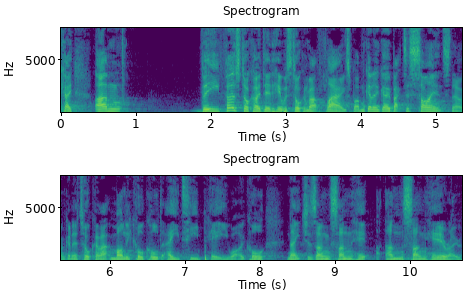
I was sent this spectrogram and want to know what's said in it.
Okay. Um, the first talk I did here was talking about flags, but I'm going to go back to science now. I'm going to talk about a molecule called ATP, what I call nature's unsung, he- unsung hero.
